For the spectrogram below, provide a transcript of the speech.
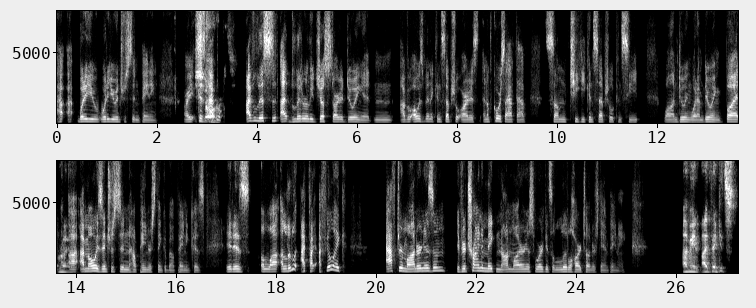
how, uh, what are you what are you interested in painting are you because I've, Sure. I've listened I've literally just started doing it and I've always been a conceptual artist and of course I have to have some cheeky conceptual conceit while I'm doing what I'm doing but Right. I, I'm always interested in how painters think about painting because it is a lot a little I I feel like after modernism if you're trying to make non-modernist work it's a little hard to understand painting I mean, I think it's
